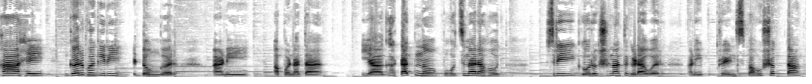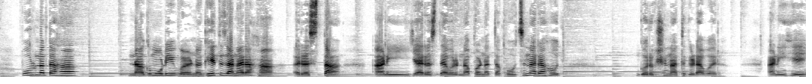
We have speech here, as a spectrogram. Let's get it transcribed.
हा आहे गर्भगिरी डोंगर. आणि आपण आता या घाटातनं पोहोचणार आहोत श्री गोरक्षनाथ गडावर. आणि फ्रेंड्स पाहू शकता पूर्णत नागमोडी वळणं घेत जाणारा हा रस्ता. आणि या रस्त्यावरनं आपण आता पोहोचणार आहोत गोरक्षनाथ गडावर. आणि हे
